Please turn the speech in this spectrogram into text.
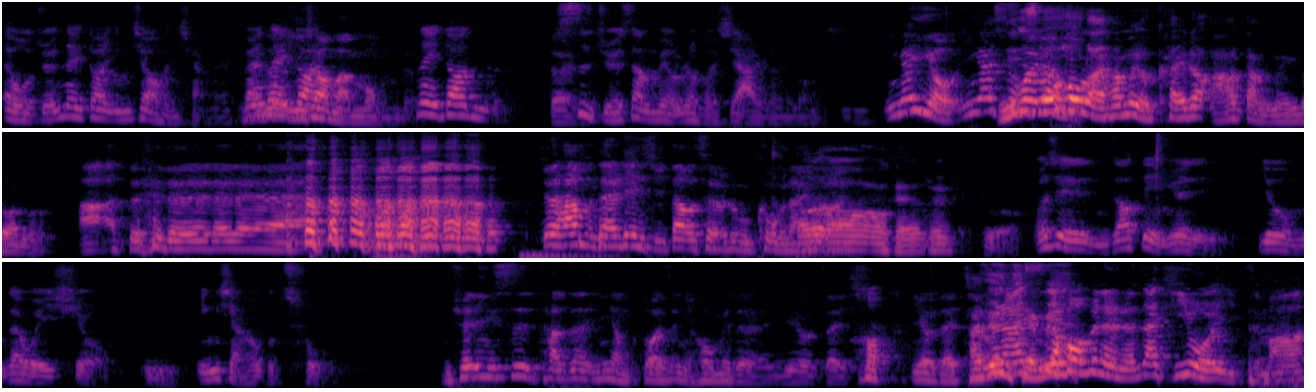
欸，我觉得那段音效很强哎，那段音效蛮猛的。那一段视觉上没有任何吓人的东西。应该有，应该是。你是说后来他们有开到 R 档那一段吗？啊，对对对对对对对。就是他们在练习倒车入库那一段。哦，OK OK。对。而且你知道电影院里，因为我们在维修，嗯，音响又不错。你确定是他真的影响不出来，还是你后面的人也有在，也有在踢？原来是后面的人在踢我椅子吗？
